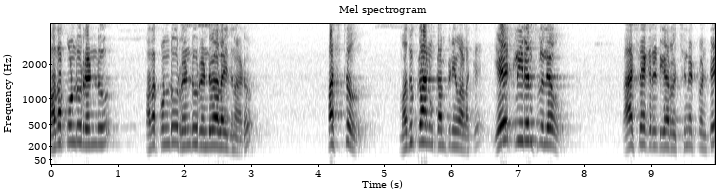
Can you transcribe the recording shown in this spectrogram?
పదకొండు రెండు పదకొండు రెండు రెండు వేల ఐదు నాడు ఫస్ట్ మధుకాన్ కంపెనీ వాళ్ళకి ఏ క్లియరెన్స్లు లేవు. రాజశేఖర రెడ్డి గారు వచ్చినటువంటి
